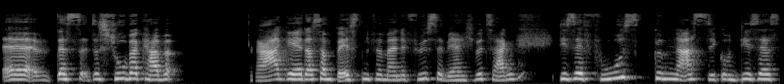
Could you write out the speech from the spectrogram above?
äh, das, das Schuhwerk habe trage, das am besten für meine Füße wäre. Ich würde sagen, diese Fußgymnastik und dieses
